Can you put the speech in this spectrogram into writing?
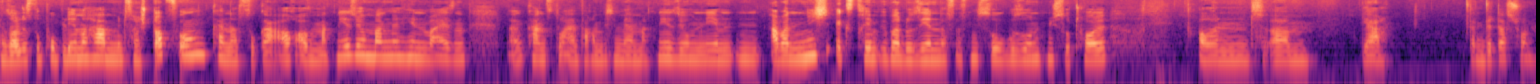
Solltest du Probleme haben mit Verstopfung, kann das sogar auch auf einen Magnesiummangel hinweisen. Dann kannst du einfach ein bisschen mehr Magnesium nehmen, aber nicht extrem überdosieren. Das ist nicht so gesund, nicht so toll. Und ähm, ja, dann wird das schon.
